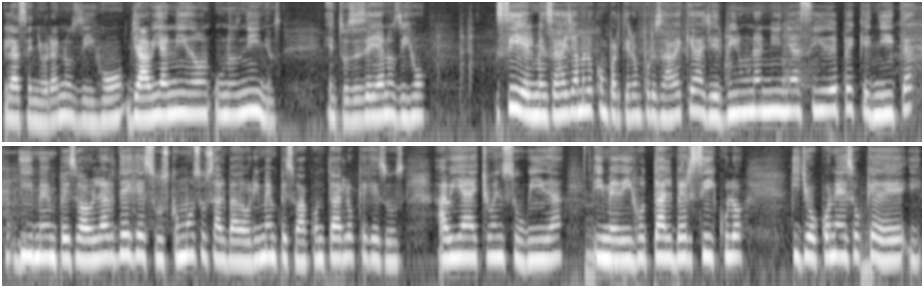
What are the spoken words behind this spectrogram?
la señora nos dijo, ya habían ido unos niños, entonces ella nos dijo, Sí, el mensaje ya me lo compartieron, pero sabe que ayer vino una niña así de pequeñita y me empezó a hablar de Jesús como su Salvador y me empezó a contar lo que Jesús había hecho en su vida y me dijo tal versículo y yo con eso quedé y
